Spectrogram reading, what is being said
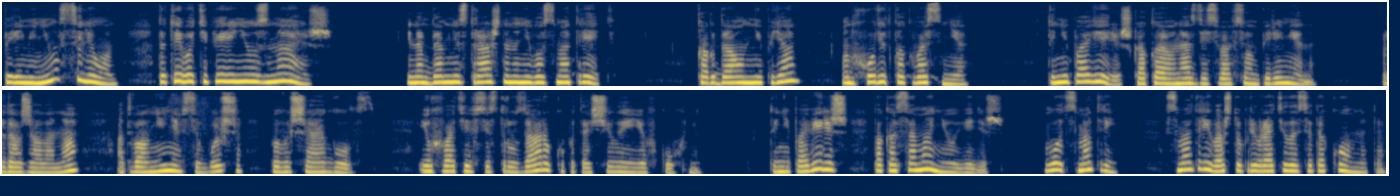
«Переменился ли он? Да ты его теперь и не узнаешь!» Иногда мне страшно на него смотреть. Когда он не пьян, он ходит как во сне. Ты не поверишь, какая у нас здесь во всем перемена, — продолжала она, от волнения все больше повышая голос, и, ухватив сестру за руку, потащила ее в кухню. Ты не поверишь, пока сама не увидишь. Вот, смотри, смотри, во что превратилась эта комната.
